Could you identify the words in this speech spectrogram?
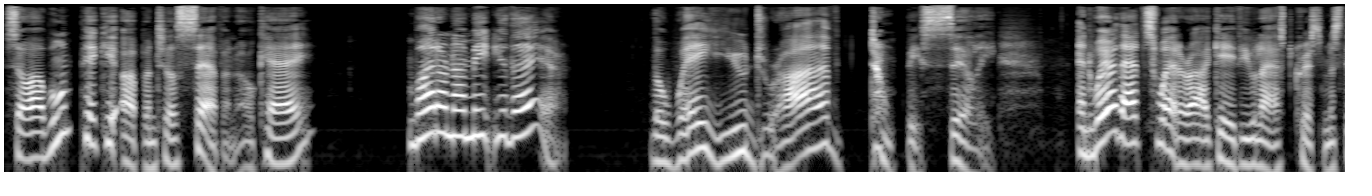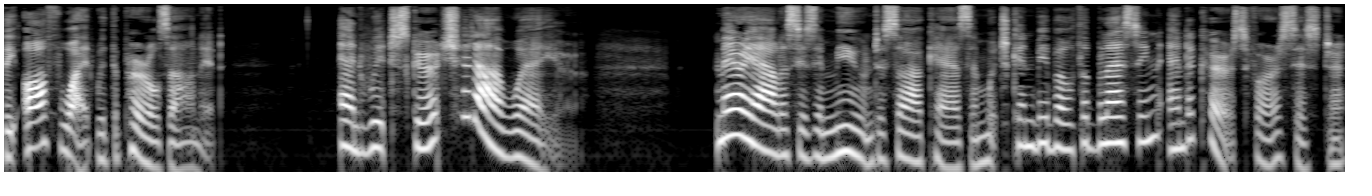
so I won't pick you up until 7, okay? Why don't I meet you there? The way you drive? Don't be silly. And wear that sweater I gave you last Christmas, the off white with the pearls on it. And which skirt should I wear? Mary Alice is immune to sarcasm, which can be both a blessing and a curse for a sister.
